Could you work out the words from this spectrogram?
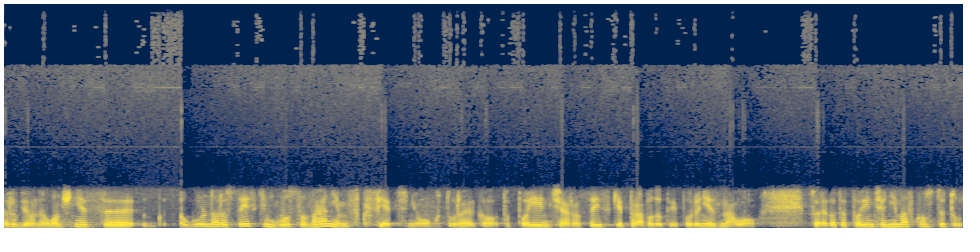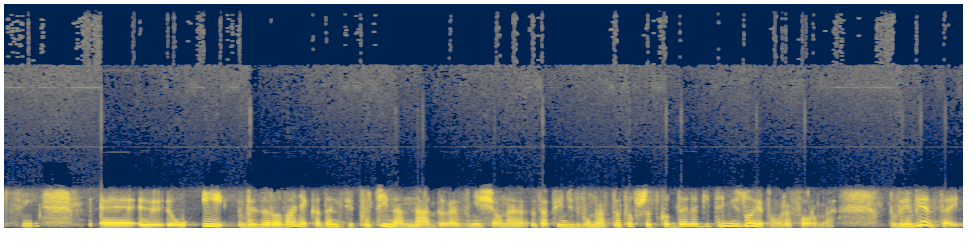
robione, łącznie z ogólnorosyjskim głosowaniem w kwietniu, którego to pojęcia rosyjskie prawo do tej pory nie znało, którego to pojęcia nie ma w konstytucji, i wyzerowanie kadencji Putina nagle wniesione za 5.12, to wszystko delegitymizuje tą reformę. Powiem więcej,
